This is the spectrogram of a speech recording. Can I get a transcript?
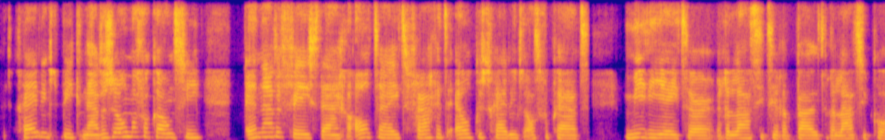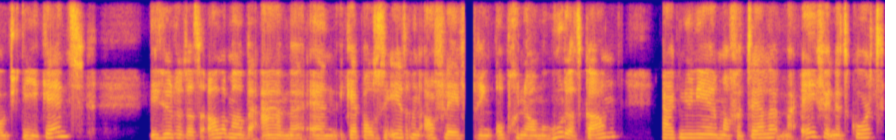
scheidingspiek na de zomervakantie en na de feestdagen altijd. Vraag het elke scheidingsadvocaat, mediator, relatietherapeut, relatiecoach die je kent. Die zullen dat allemaal beamen. En ik heb al eens eerder een aflevering opgenomen hoe dat kan. Ga ik nu niet helemaal vertellen, maar even in het kort.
